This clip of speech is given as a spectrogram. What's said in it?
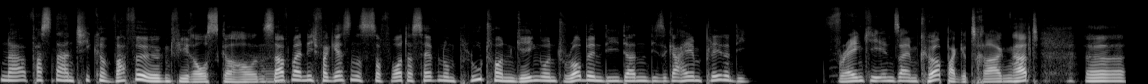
na, fast eine antike Waffe irgendwie rausgehauen. Das Ja. darf man nicht vergessen, dass es auf Water 7 um Pluton ging und Robin, die dann diese geheimen Pläne, die Frankie in seinem Körper getragen hat, äh,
